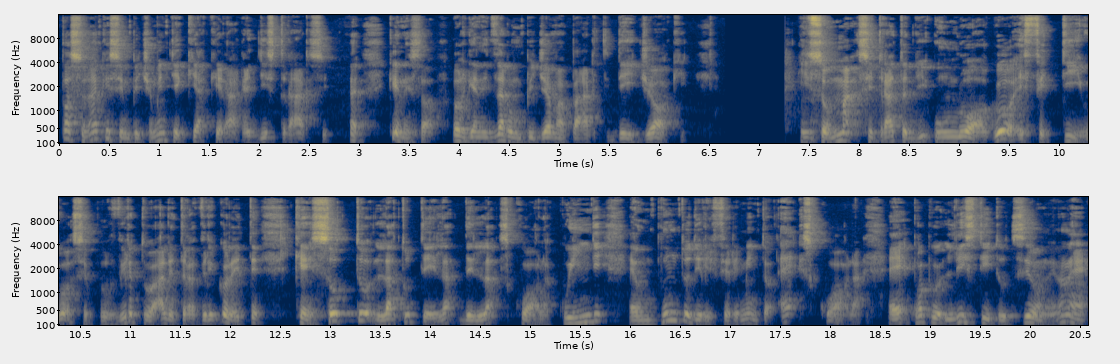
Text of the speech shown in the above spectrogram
possono anche semplicemente chiacchierare, distrarsi, eh, che ne so, organizzare un pigiama party, dei giochi, Insomma, si tratta di un luogo effettivo, seppur virtuale, tra virgolette, che è sotto la tutela della scuola, quindi è un punto di riferimento, è scuola, è proprio l'istituzione, non è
